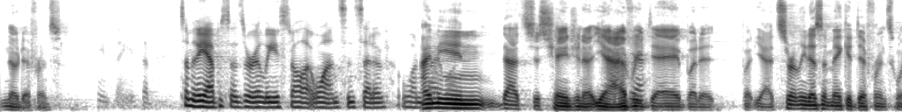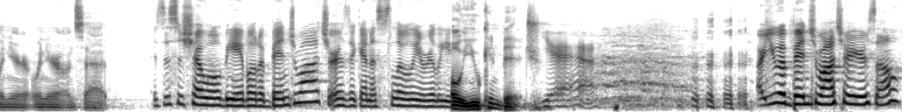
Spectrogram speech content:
no difference Same thing, except some of the episodes are released all at once instead of one. I by one. mean, that's just changing it. Yeah, every Yeah. day, but it, but yeah, it certainly doesn't make a difference when you're when you're on set. is this a show we'll be able to binge watch, or is it going to slowly release? Oh, you can binge. yeah. Are you a binge watcher yourself?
